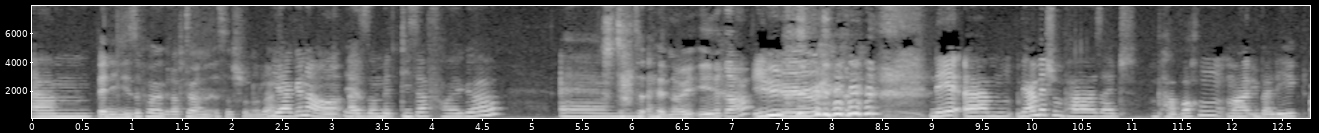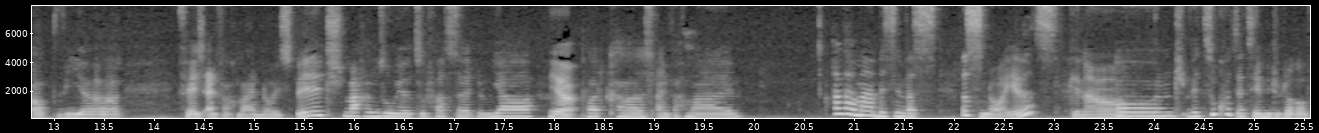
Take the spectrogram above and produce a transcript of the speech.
Ähm, Wenn ihr diese Folge gerade hören, dann ist es schon, oder? ja, genau. Ja. Also mit dieser Folge. Ähm, Startet eine neue Ära. nee, ähm, wir haben jetzt schon ein paar seit ein paar Wochen mal überlegt, ob wir vielleicht einfach mal ein neues Bild machen, so jetzt so fast seit einem Jahr. Ja, Podcast einfach mal einfach mal ein bisschen was was Neues. genau. Und willst du kurz erzählen, wie du darauf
